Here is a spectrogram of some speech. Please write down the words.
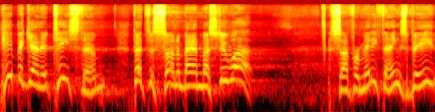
He began to teach them that the Son of Man must do what? Suffer many things, be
